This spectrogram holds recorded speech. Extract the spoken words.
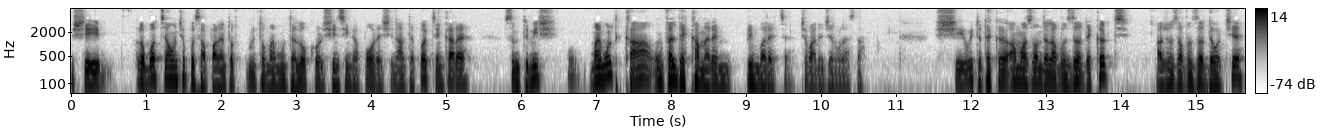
Și roboții au început să apară în tot, în tot mai multe locuri, și în Singapore și în alte părți, în care sunt trimiși mai mult ca un fel de camere plimbărețe, ceva de genul ăsta. Și uite-te că Amazon de la vânzări de cărți a ajuns la vânzări de orice,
